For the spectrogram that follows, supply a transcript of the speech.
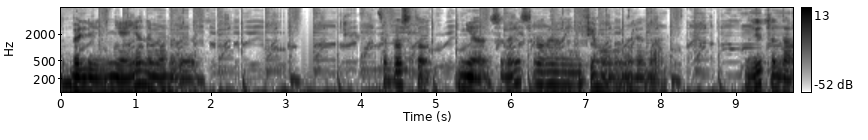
Блін, ні, я не можу дивитися. Це просто. Ні, з однієї сторони і ніфігово виглядає. Звідси да.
